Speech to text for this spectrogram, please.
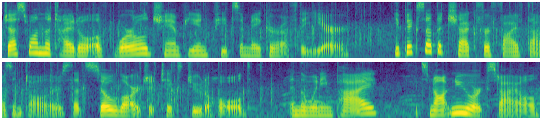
just won the title of World Champion Pizza Maker of the Year. He picks up a check for $5,000 that's so large it takes two to hold. And the winning pie? It's not New York style,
